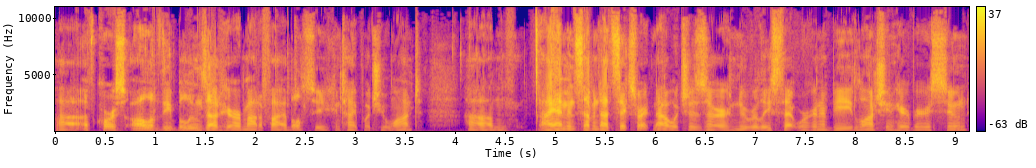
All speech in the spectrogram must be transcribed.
Uh, of course, all of the balloons out here are modifiable, so you can type what you want. Um, I am in 7.6 right now, which is our new release that we're going to be launching here very soon.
